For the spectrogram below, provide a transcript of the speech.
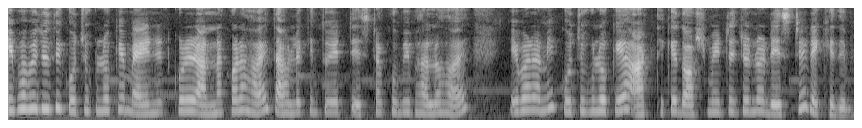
এইভাবে যদি কচুগুলোকে ম্যারিনেট করে রান্না করা হয়, তাহলে কিন্তু এর টেস্টটা খুবই ভালো হয়। এবার আমি কচুগুলোকে আট থেকে দশ মিনিটের জন্য রেস্টে রেখে দেব।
